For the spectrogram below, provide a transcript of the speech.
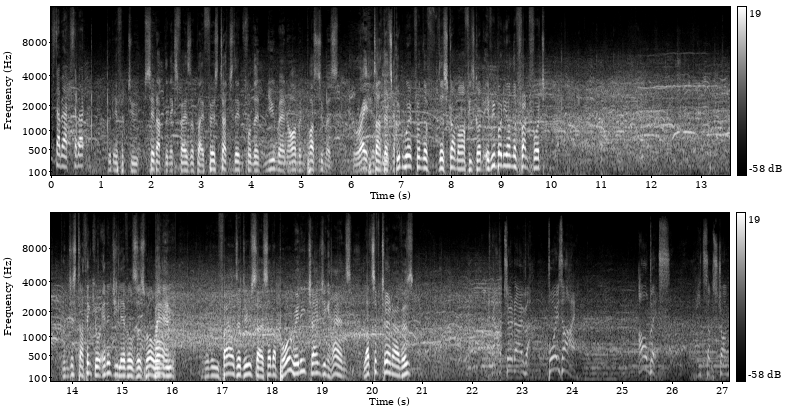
Step back, step back. Good effort to set up the next phase of play. First touch then for the new man, Armin Posthumus. Great. That's good work from the, the scrum half. He's got everybody on the front foot. And just, I think, your energy levels as well when you, when you fail to do so. So the ball really changing hands. Lots of turnovers. And now a turnover. Boys Eye. Alberts needs some strong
